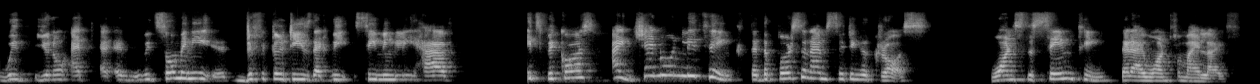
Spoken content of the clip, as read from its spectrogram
with you know at, at, with so many uh, difficulties that we seemingly have it's because i genuinely think that the person i'm sitting across wants the same thing that i want for my life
